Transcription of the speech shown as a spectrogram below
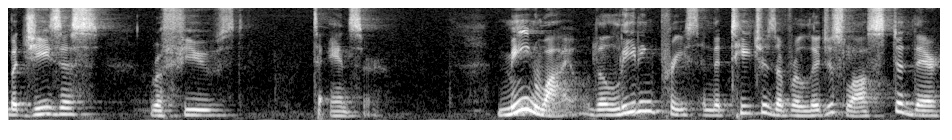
but Jesus refused to answer. Meanwhile, the leading priests and the teachers of religious law stood there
